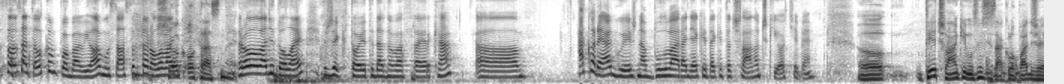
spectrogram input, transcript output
som sa celkom pobavila. Musela som to rolovať Šok otrasné. rolovať dole, že kto je teda nová frajerka. Uh, ako reaguješ na bulvár a nejaké takéto článočky o tebe? Uh, tie články musím si zaklopať, že,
